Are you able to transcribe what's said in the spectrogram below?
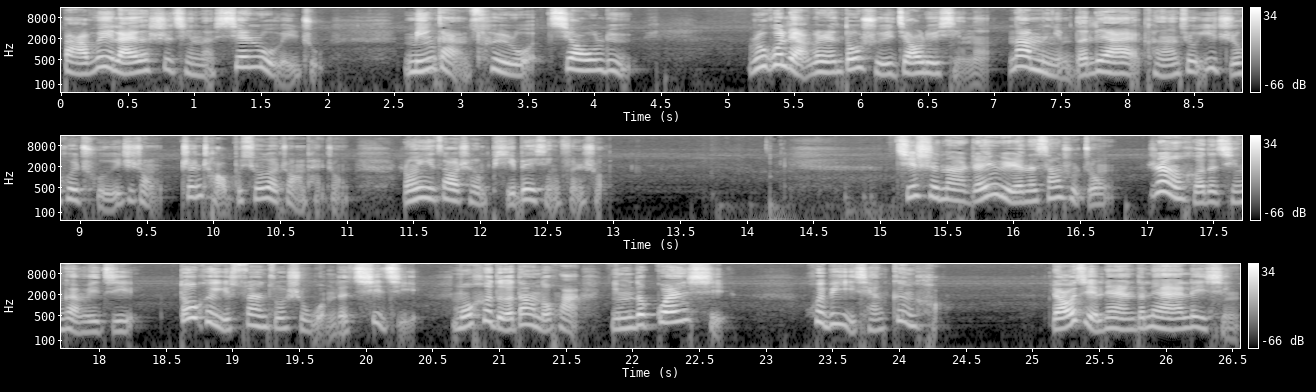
把未来的事情呢，先入为主。敏感、脆弱、焦虑。如果两个人都属于焦虑型呢，那么你们的恋爱可能就一直会处于这种争吵不休的状态中，容易造成疲惫型分手。其实呢，人与人的相处中，任何的情感危机都可以算作是我们的契机。磨合得当的话，你们的关系会比以前更好。了解恋人的恋爱类型，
